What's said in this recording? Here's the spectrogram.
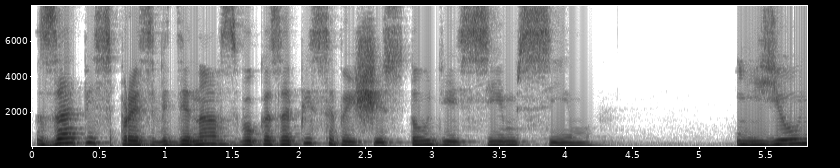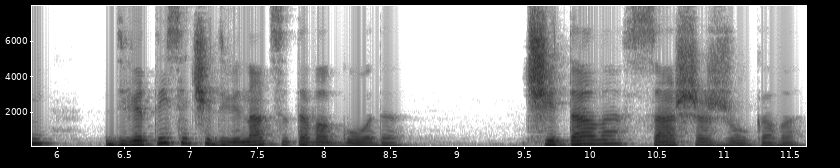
Запись произведена в звукозаписывающей студии Сим-Сим. Июнь 2012 года. Читала Саша Жукова.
